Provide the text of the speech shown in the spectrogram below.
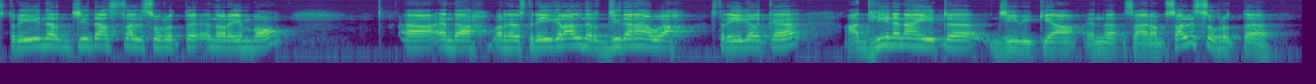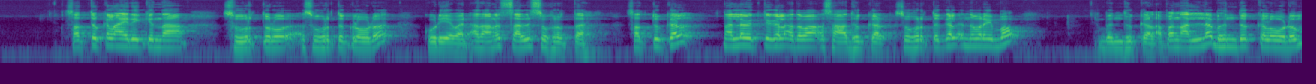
സ്ത്രീ നിർജിത സൽ സുഹൃത്ത് എന്ന് പറയുമ്പോൾ എന്താ പറഞ്ഞത്? സ്ത്രീകളാൽ നിർജിതനാവുക സ്ത്രീകൾക്ക് അധീനനായിട്ട് ജീവിക്കുക എന്ന് സാരം. സൽ സുഹൃത്ത് സത്തുക്കളായിരിക്കുന്ന സുഹൃത്തു സുഹൃത്തുക്കളോട് കൂടിയവൻ. അതാണ് സൽ സുഹൃത്ത് സത്തുക്കൾ നല്ല വ്യക്തികൾ അഥവാ സാധുക്കൾ. സുഹൃത്തുക്കൾ എന്ന് പറയുമ്പോൾ ബന്ധുക്കൾ. അപ്പം നല്ല ബന്ധുക്കളോടും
